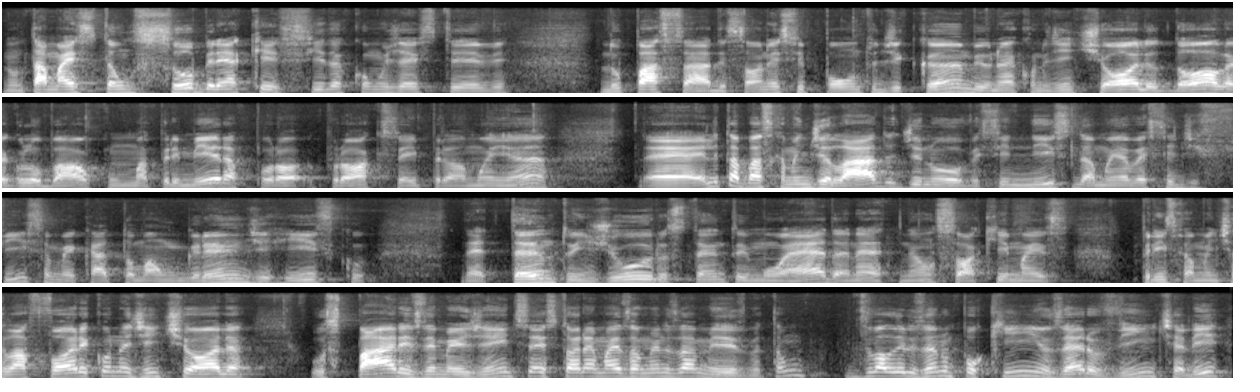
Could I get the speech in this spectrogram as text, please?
não tá mais tão sobreaquecida como já esteve no passado. E só nesse ponto de câmbio, né, quando a gente olha o dólar global com uma primeira proxy aí pela manhã, é, ele está basicamente de lado, de novo, esse início da manhã vai ser difícil o mercado tomar um grande risco, né, tanto em juros, tanto em moeda, né, não só aqui, mas principalmente lá fora. E quando a gente olha os pares emergentes, a história é mais ou menos a mesma. Então, desvalorizando um pouquinho, 0,20 ali,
